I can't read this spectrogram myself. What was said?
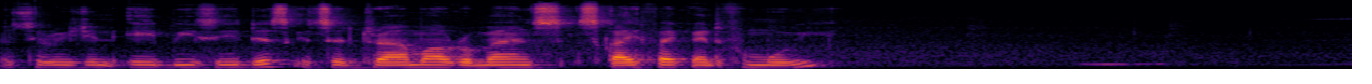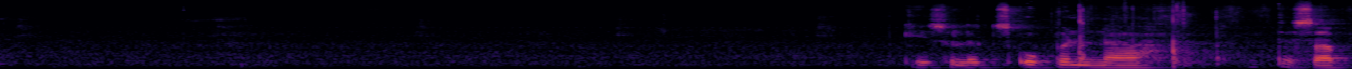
it's a region ABC disc. It's a drama romance sci-fi kind of a movie. Okay so let's open uh, this up.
